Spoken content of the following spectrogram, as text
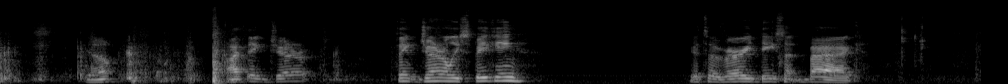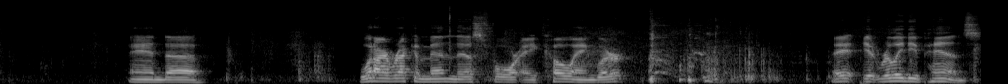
you know, I think, gener think generally speaking, it's a very decent bag. And uh, would I recommend this for a co-angler? It, it really depends.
